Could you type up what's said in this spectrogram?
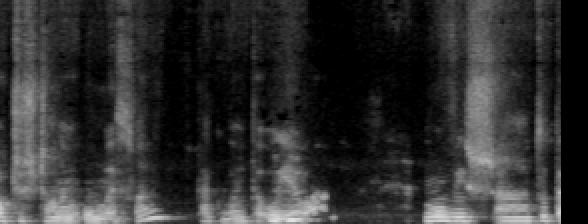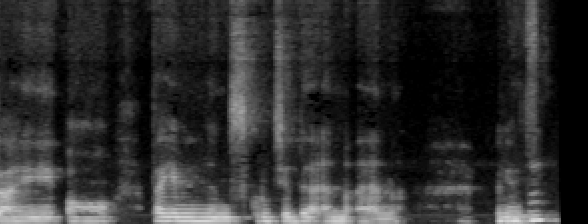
oczyszczonym umysłem, tak bym to mhm. ujęła. Mówisz e, tutaj o tajemnym skrócie DMN, więc mhm.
